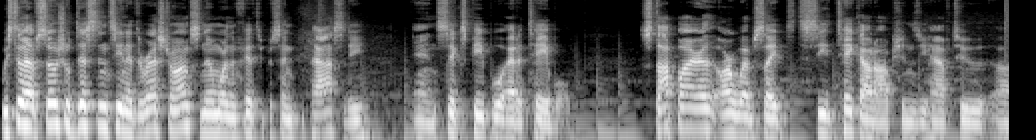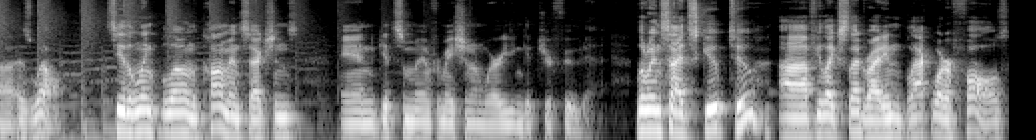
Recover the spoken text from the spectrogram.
We still have social distancing at the restaurants, no more than 50% capacity, and six people at a table stop by our, our website to see takeout options you have to uh, as well. See the link below in the comment sections and get some information on where you can get your food at. A little inside scoop too. Uh, if you like sled riding, Blackwater Falls,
